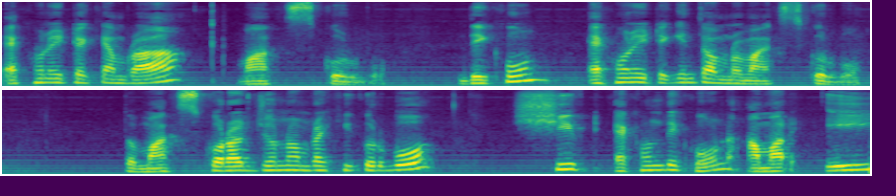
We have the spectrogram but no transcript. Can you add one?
এখন এটাকে আমরা মার্কস করব। দেখুন, এখন এটা কিন্তু আমরা মার্কস করব। তো মার্কস করার জন্য আমরা কি করব? শিফট এখন দেখুন, আমার এই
